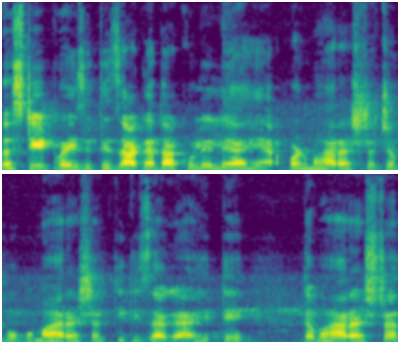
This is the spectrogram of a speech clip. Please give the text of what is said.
तर स्टेट वाईज इथे जागा दाखवलेल्या आहे. आपण महाराष्ट्राच्या बघू महाराष्ट्रात किती जागा आहे ते. तर महाराष्ट्रात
